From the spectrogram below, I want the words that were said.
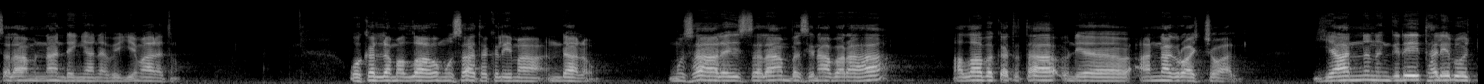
ሰላም እና እንደኛ ነብይ ማለት ነው። ወከለመ አላሁ ሙሳ ተክሊማ እንዳለው ሙሳ አለህ ሰላም በሲና በረሃ አላህ በቀጥታ አናግሯቸዋል። ያንን እንግዲህ ተሌሎቹ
